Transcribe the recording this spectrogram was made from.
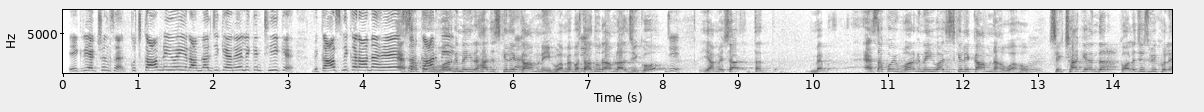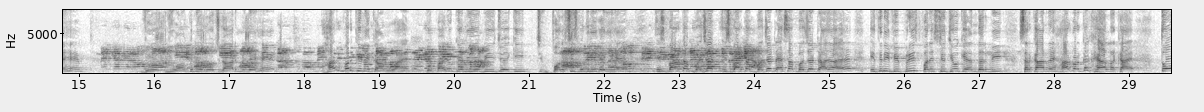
एक रिएक्शन सर कुछ काम नहीं हुआ ये रामलाल जी कह रहे हैं लेकिन ठीक है विकास भी कराना है ऐसा कोई वर्ग नहीं रहा जिसके लिए हाँ। काम नहीं हुआ। मैं बता दूँ रामलाल जी को जी। ये हमेशा मैं ऐसा कोई वर्ग नहीं हुआ जिसके लिए काम ना हुआ हो। हम्म। शिक्षा के अंदर कॉलेजेस भी खुले हैं युवाओं के लिए रोज़गार मिले हैं। हर वर्ग के लिए काम हुआ है। व्यापारियों के लिए भी जो है कि पॉलिसीज़ बदली गई हैं। इस बार का बजट इस बार का बजट ऐसा बजट आया है इतनी विपरीत परिस्थितियों के अंदर भी सरकार ने हर वर्ग का ख्याल रखा है। तो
